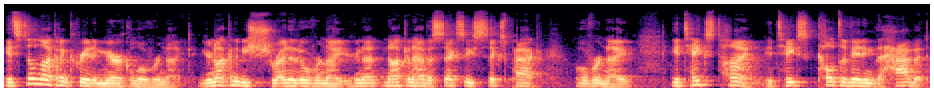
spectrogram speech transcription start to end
it's still not going to create a miracle overnight. You're not going to be shredded overnight. You're gonna, not going to have a sexy six pack overnight. It takes time. It takes cultivating the habit,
